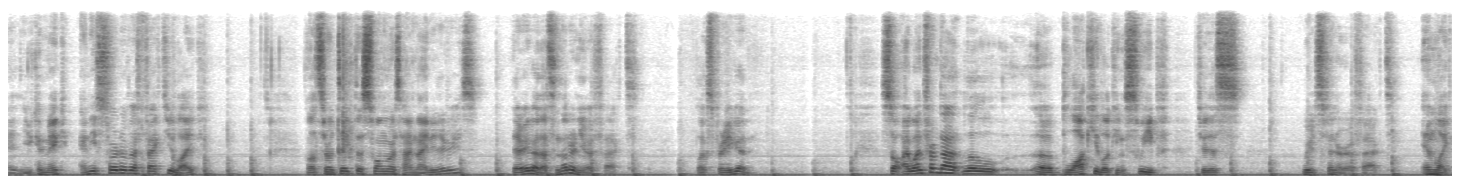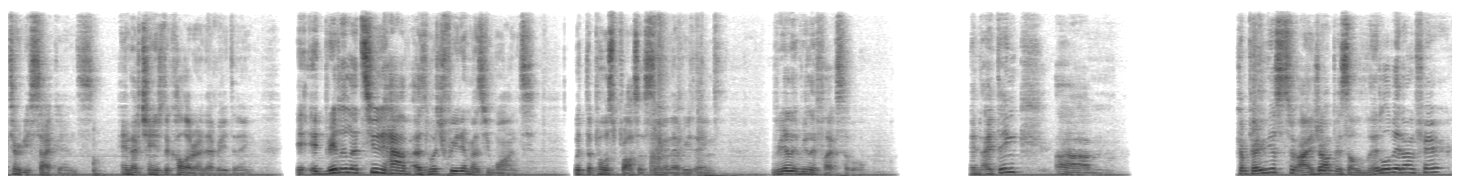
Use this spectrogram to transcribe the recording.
And you can make any sort of effect you like. Let's rotate this one more time, 90 degrees. There you go, that's another new effect. Looks pretty good. So I went from that little uh, blocky looking sweep to this weird spinner effect in like 30 seconds and I've changed the color and everything. It, it really lets you have as much freedom as you want with the post processing and everything. Really, really flexible. And I think um, comparing this to EyeDrop is a little bit unfair,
